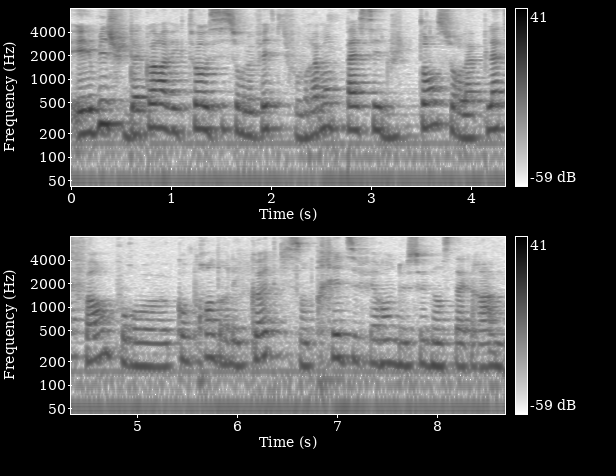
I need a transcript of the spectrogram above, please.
et, oui, je suis d'accord avec toi aussi sur le fait qu'il faut vraiment passer du temps sur la plateforme pour euh, comprendre les codes qui sont très différents de ceux d'Instagram,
